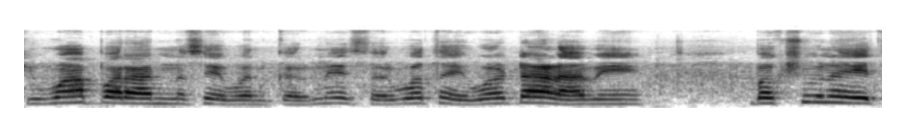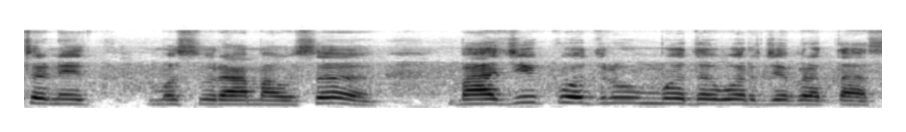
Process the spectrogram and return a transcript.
किंवा परान्न सेवन करणे सर्व थैव टाळावे. बक्षू नये चणे मसुरा मांस भाजी कोद्रू मध वर्ज व्रतास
